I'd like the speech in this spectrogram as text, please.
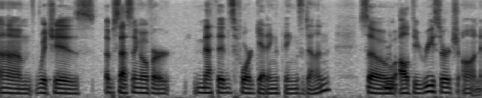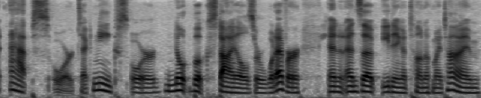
um, which is obsessing over methods for getting things done. So I'll do research on apps or techniques or notebook styles or whatever, and it ends up eating a ton of my time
